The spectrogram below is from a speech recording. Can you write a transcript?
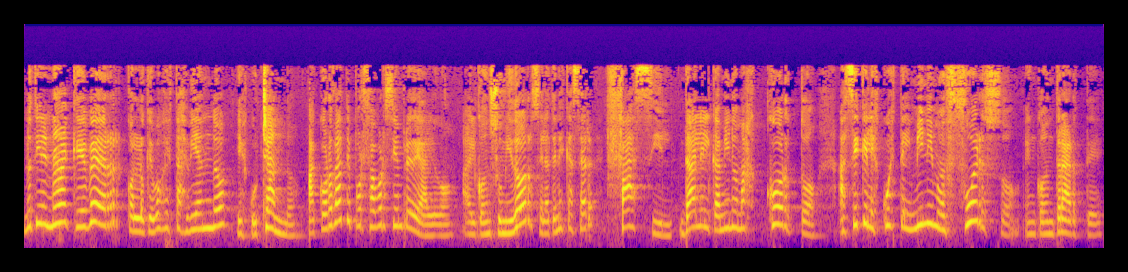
no tiene nada que ver con lo que vos estás viendo y escuchando. Acordate, por favor, siempre de algo. Al consumidor se la tenés que hacer fácil. Dale el camino más corto. Hacé que les cueste el mínimo esfuerzo encontrarte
